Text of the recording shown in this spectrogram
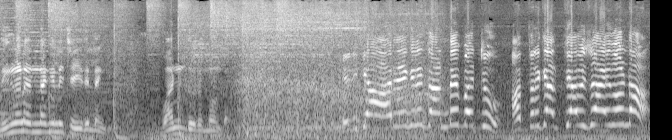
നിങ്ങൾ എന്തെങ്കിലും ചെയ്തില്ലെങ്കിൽ വൻ ദുരന്തമുണ്ട് എനിക്ക് ആരെങ്കിലും കണ്ടേ പറ്റൂ. അത്രയ്ക്ക് അത്യാവശ്യം ആയതുകൊണ്ടാ.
